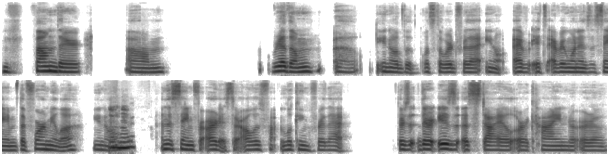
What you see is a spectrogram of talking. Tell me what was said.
found their um rhythm uh you know the what's the word for that? You know ev- it's everyone is the same the formula you know mhm, and the same for artists. They're always fi- looking for that. There's a- there is a style or a kind or, or a,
